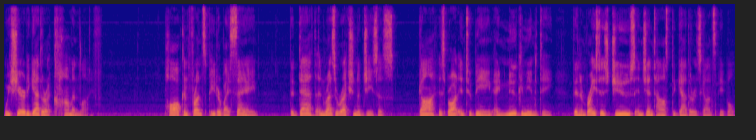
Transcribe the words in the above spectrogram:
We share together a common life. Paul confronts Peter by saying, The death and resurrection of Jesus God has brought into being a new community that embraces Jews and Gentiles together as God's people.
